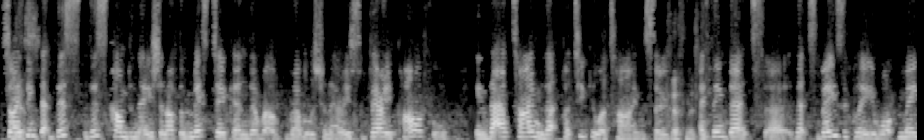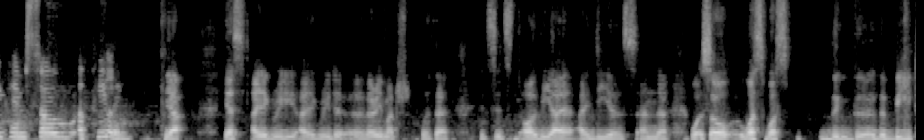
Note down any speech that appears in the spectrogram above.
so i think that this this combination of the mystic and the re- revolutionary is very powerful in that time in that particular time so Definitely. i think that's uh, that's basically what made him so appealing Yeah, yes, I agree. I agree uh, very much with that. It's it's all the i- ideas and uh, so was was the, the the beat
